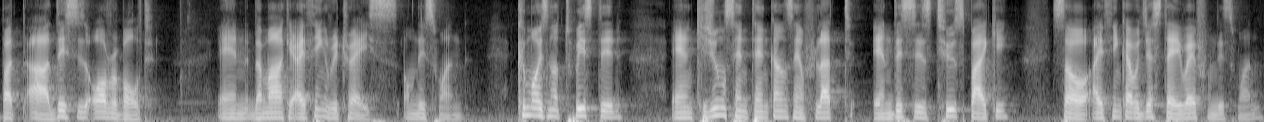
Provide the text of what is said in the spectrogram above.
but uh, this is overbought, and the market I think retrace on this one. Kumo is not twisted, and Kijun Sen Tenkan Sen flat, and this is too spiky, so I think I would just stay away from this one.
